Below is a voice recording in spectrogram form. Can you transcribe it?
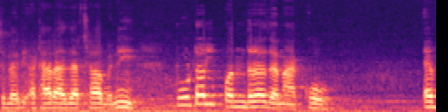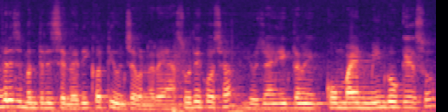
सेलेरी अठार हजार छ भने टोटल पन्ध्रजनाको एभरेज मन्थली सेलेरी कति हुन्छ भनेर यहाँ सोधेको छ। यो चाहिँ एकदमै कम्बाइन्ड मेनको केस हो।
